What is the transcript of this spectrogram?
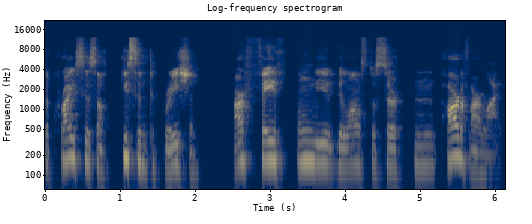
The crisis of disintegration. Our faith only belongs to a certain part of our life.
